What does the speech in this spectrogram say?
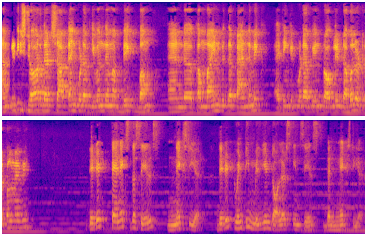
I'm pretty sure that Shark Tank would have given them a big bump, and uh, combined with the pandemic, I think it would have been probably double or triple, maybe. They did 10x the sales next year. They did 20 million dollars in sales the next year.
